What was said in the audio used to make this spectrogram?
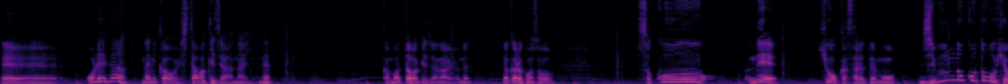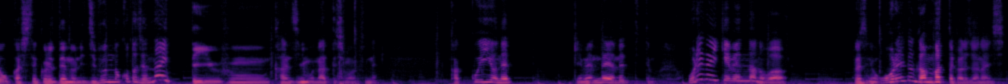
えー、俺が何かをしたわけじゃないよね頑張ったわけじゃないよね。だからこそそこで評価されても自分のことを評価してくれてんのに自分のことじゃないっていうふう感じにもなってしまうんですね。かっこいいよね。イケメンだよねって言っても俺がイケメンなのは別に俺が頑張ったからじゃないし。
